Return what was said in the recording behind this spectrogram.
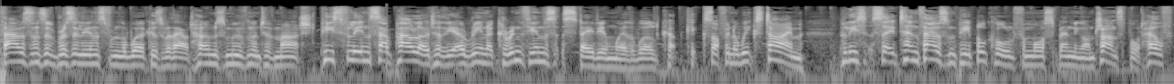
Thousands of Brazilians from the Workers Without Homes movement have marched peacefully in Sao Paulo to the Arena Corinthians stadium where the World Cup kicks off in a week's time. Police say 10,000 people called for more spending on transport, health,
